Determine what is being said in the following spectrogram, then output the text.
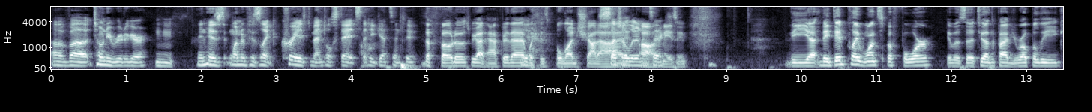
of uh, Toni Rudiger Mhm. in his one of his like crazed mental states that he gets into. The photos we got after that Yeah. with his bloodshot eye. Such a Oh, lunatic. amazing. The uh, they did play once before. It was the 2005 Europa League.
